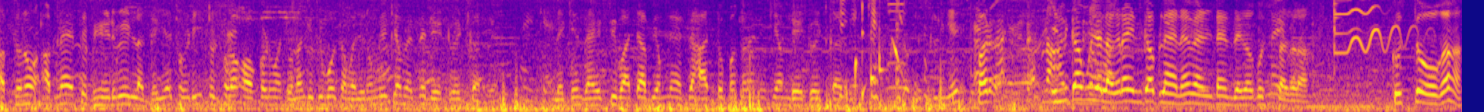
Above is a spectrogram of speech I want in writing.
अब सुनो अब ना ऐसे भीड़ भीड़ लग गई है थोड़ी तो थोड़ा ऑकवर्ड मत होना क्योंकि वो समझ रहे होंगे कि हम ऐसे डेट वेट कर रहे हैं। है। लेकिन ज़ाहिर सी बात है अभी हमने ऐसे हाथ तो पकड़ा नहीं कि हम डेट वेट कर रहे हैं। तो इसलिए पर इनका मुझे लग रहा है इनका प्लान है वैलेंटाइन डे का कुछ तगड़ा। कुछ तो होगा।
